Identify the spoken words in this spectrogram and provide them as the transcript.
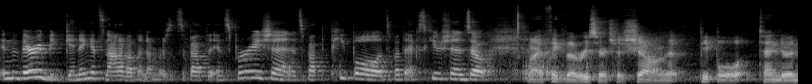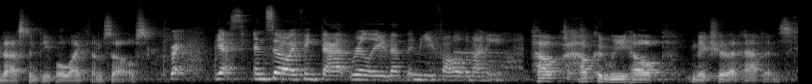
in the very beginning it's not about the numbers. It's about the inspiration. It's about the people. It's about the execution. So well, i think the research has shown that people tend to invest in people like themselves. Right. Yes. And so i think that really that i mean you follow the money. How how could we help make sure that happens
